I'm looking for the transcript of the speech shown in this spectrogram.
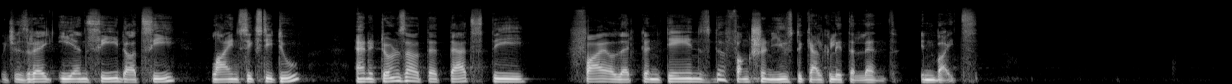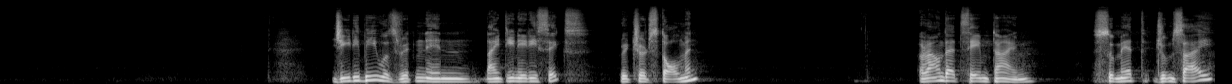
which is reg enc.c, line 62. And it turns out that that's the file that contains the function used to calculate the length in bytes. GDB was written in 1986, Richard Stallman. Around that same time, Sumet Jumsai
